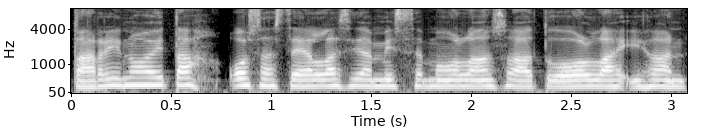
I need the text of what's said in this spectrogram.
tarinoita. Osa sellaisia, missä me ollaan saatu olla ihan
